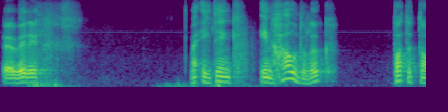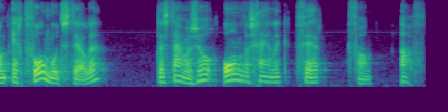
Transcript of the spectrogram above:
Eh, weet ik. Maar ik denk inhoudelijk, wat het dan echt voor moet stellen, daar staan we zo onwaarschijnlijk ver van af.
